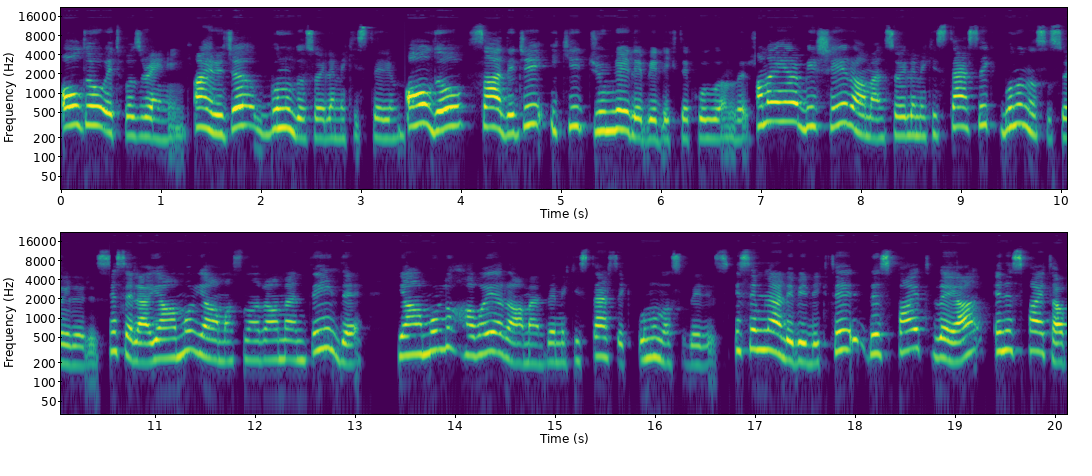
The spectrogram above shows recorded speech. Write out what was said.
although it was raining. Ayrıca bunu da söylemek isterim. Although sadece iki cümleyle birlikte kullanılır. Ama eğer bir şeye rağmen söylemek istersek bunu nasıl söyleriz? Mesela yağmur yağmasına rağmen değil de yağmurlu havaya rağmen demek istersek bunu nasıl deriz? İsimlerle birlikte despite veya in spite of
